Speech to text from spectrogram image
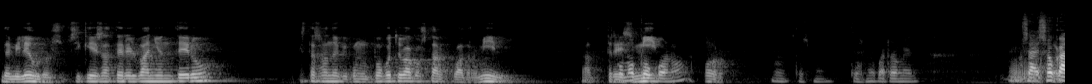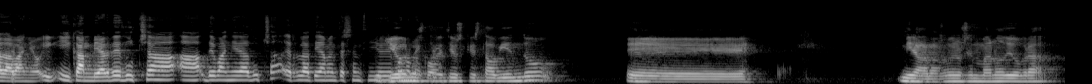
de 1.000 euros. Si quieres hacer el baño entero, estás hablando de que como poco te va a costar 4.000. O sea, 3.000 poco, ¿no? mejor. Mm, 3.000, 3.000, 4.000. O sea, eso cada baño. ¿Y, y cambiar de ducha a, de bañera a ducha es relativamente sencillo y Yo los económico? precios que he estado viendo, eh, mira, más o menos en mano de obra,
